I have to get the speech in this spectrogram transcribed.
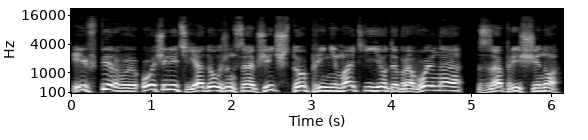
И в первую очередь я должен сообщить, что принимать ее добровольно запрещено.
